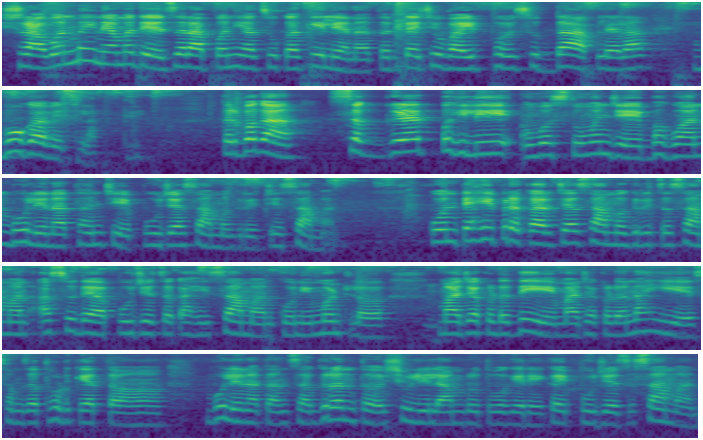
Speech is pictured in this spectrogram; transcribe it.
श्रावण महिन्यामध्ये जर आपण या चुका केल्या ना तर त्याचे वाईट फळसुद्धा आपल्याला भोगावेच लागतील. तर बघा सगळ्यात पहिली वस्तू म्हणजे भगवान भोलेनाथांचे पूजा सामग्रीचे सामान. कोणत्याही प्रकारच्या सामग्रीचं सामान असू द्या पूजेचं काही सामान कोणी म्हटलं माझ्याकडं दे माझ्याकडं नाही आहे समजा थोडक्यात भोलेनाथांचा ग्रंथ शिवलीला अमृत वगैरे काही पूजेचं सामान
